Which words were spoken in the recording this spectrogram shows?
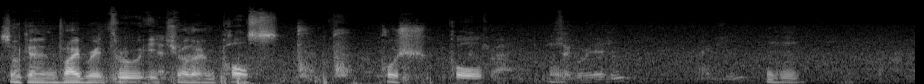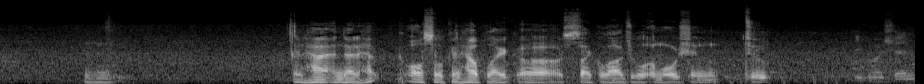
So it can vibrate through each That's other right. and pulse, push, pull. That's right. Circulation, action. hmm hmm And ha- and that he- also can help like uh, psychological emotion too, emotion,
